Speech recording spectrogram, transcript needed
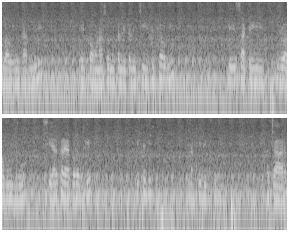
ਬਲੌਗਿੰਗ ਕਰਨੀ ਵੀ ਤੇ ਪਾਉਣਾ ਤੁਹਾਨੂੰ ਕੱਲੀ ਕੱਲੀ ਚੀਜ਼ ਦਿਖਾਉਣੀ ਤੇ ਸਾਡੇ ਬਲੌਗ ਨੂੰ ਜ਼ਰੂਰ ਸ਼ੇਅਰ ਕਰਿਆ ਕਰੋ ਅੱਗੇ। ਠੀਕ ਹੈ ਜੀ। ਬਾਕੀ ਦੇਖੋ ਜੀ। ਅਚਾਰ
